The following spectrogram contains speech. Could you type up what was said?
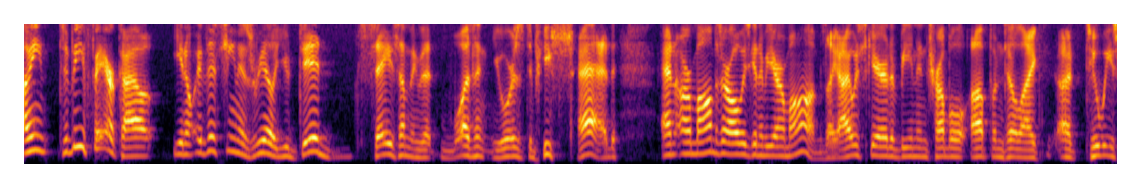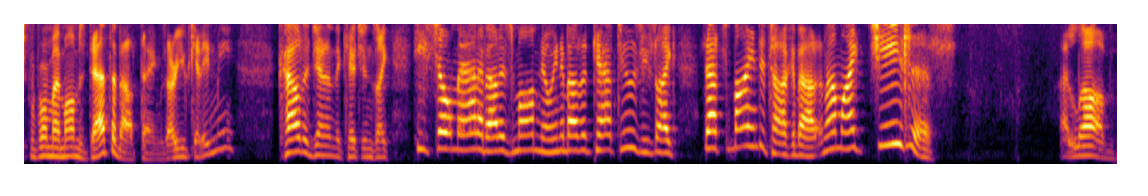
I mean, to be fair, Kyle, you know, if this scene is real, you did say something that wasn't yours to be said. And our moms are always going to be our moms. Like, I was scared of being in trouble up until like uh, two weeks before my mom's death about things. Are you kidding me? Kyle to Jen in the kitchen's like, he's so mad about his mom knowing about the tattoos. He's like, that's mine to talk about. And I'm like, Jesus. I love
